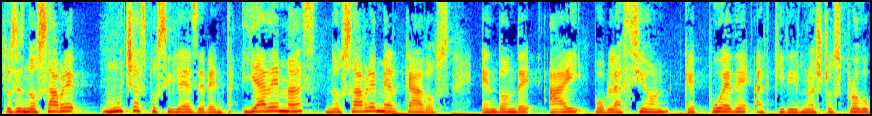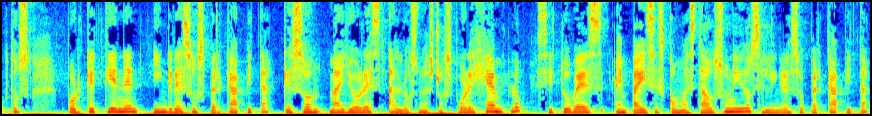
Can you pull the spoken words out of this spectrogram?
Entonces nos abre muchas posibilidades de venta. Y además nos abre mercados en donde hay población que puede adquirir nuestros productos porque tienen ingresos per cápita que son mayores a los nuestros. Por ejemplo, si tú ves en países como Estados Unidos el ingreso per cápita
